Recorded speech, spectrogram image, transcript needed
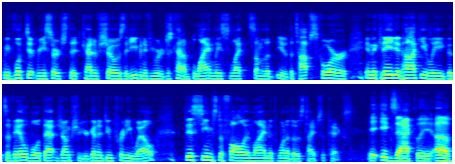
we've looked at research that kind of shows that even if you were to just kind of blindly select some of the you know the top scorer in the Canadian Hockey League that's available at that juncture, you're going to do pretty well. This seems to fall in line with one of those types of picks. Exactly. Um,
